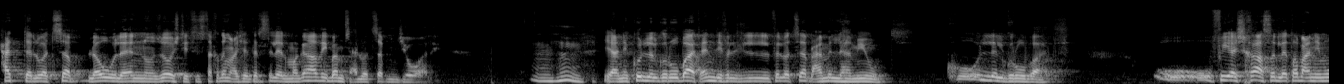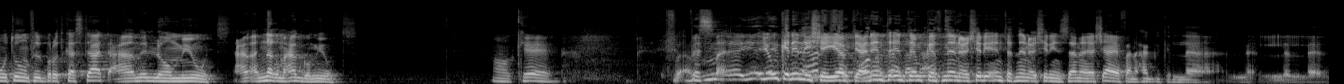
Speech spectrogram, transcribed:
حتى الواتساب لولا إنه زوجتي تستخدمه عشان ترسل لي المقاضي بمسح الواتساب من جوالي. يعني كل ال groupات عندي في في الواتساب عامل لها mute. كل ال groupات. وفي أشخاص اللي طبعا يموتون في ال broadcastات عامل لهم mute. النغمة حقه mute. okay. ف- بس ما- يمكن إني شيبت. يعني انت أنت يمكن لا، أتفق. 22 أنت 22 سنة. شايف أنا حقك ال ال- ال- ال-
